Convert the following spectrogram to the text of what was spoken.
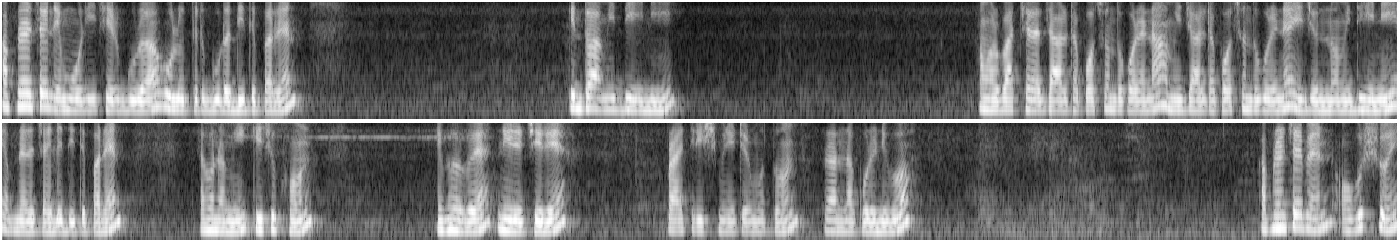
আপনারা চাইলে মরিচের গুঁড়া, হলুদের গুঁড়া দিতে পারেন। কিন্তু আমি দিইনি। আমার বাচ্চারা জালটা পছন্দ করে না, আমি জালটা পছন্দ করি না, এই জন্য আমি দিইনি আপনারা চাইলে দিতে পারেন। এখন আমি কিছুক্ষণ এভাবে নেড়ে চেড়ে প্রায় 30 মিনিটের মতন রান্না করে নিব। আপনারা চাইবেন অবশ্যই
